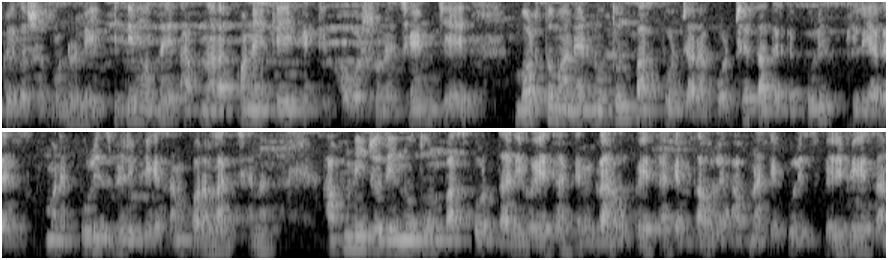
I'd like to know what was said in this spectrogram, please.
প্রিয় দর্শক মণ্ডলী, ইতিমধ্যে আপনারা অনেকেই একটি খবর শুনেছেন যে, বর্তমানে নতুন পাসপোর্ট যারা করছে, তাদেরকে পুলিশ ক্লিয়ারেন্স মানে পুলিশ ভেরিফিকেশন করা লাগছে না। আপনি যদি নতুন পাসপোর্ট পাসপোর্টধারী হয়ে থাকেন, গ্রাহক হয়ে থাকেন, তাহলে আপনাকে পুলিশ ভেরিফিকেশন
